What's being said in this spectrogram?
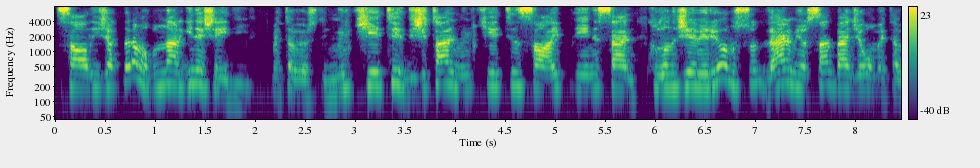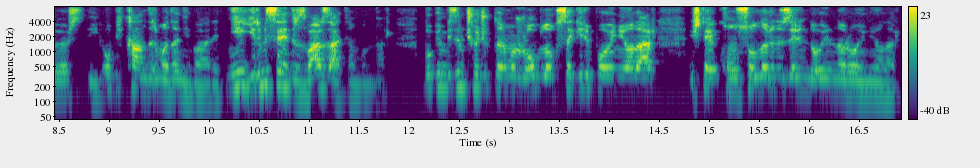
sağlayacaklar ama bunlar yine şey değil. Metaverse değil. Mülkiyeti, dijital mülkiyetin sahipliğini sen kullanıcıya veriyor musun? Vermiyorsan bence o Metaverse değil. O bir kandırmadan ibaret. Niye? 20 senedir var zaten bunlar. Bugün bizim çocuklarımız Roblox'a girip oynuyorlar. İşte konsolların üzerinde oyunlar oynuyorlar.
